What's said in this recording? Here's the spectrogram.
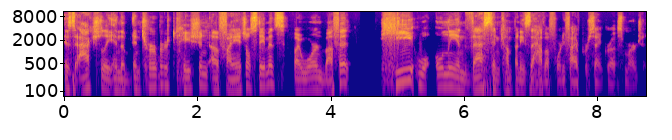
is actually in the interpretation of financial statements by Warren Buffett he will only invest in companies that have a 45% gross margin.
